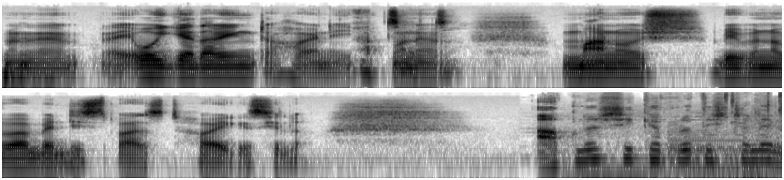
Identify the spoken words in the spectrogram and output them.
মানে ওই গ্যাদারিংটা হয় নাই। আচ্ছা, মানে আচ্ছা। মানুষ বিভিন্নভাবে ডিসপাসড হয়ে গেছিল। আপনার শিক্ষা প্রতিষ্ঠানের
